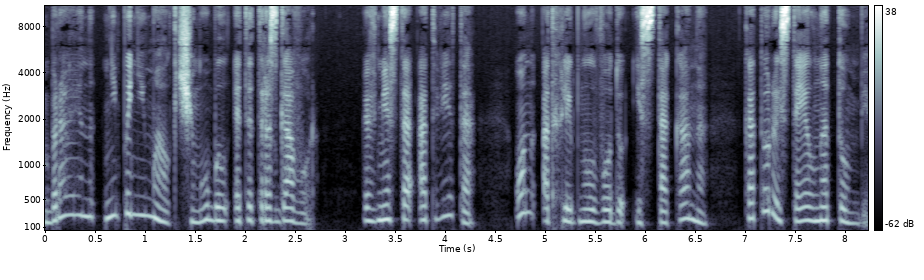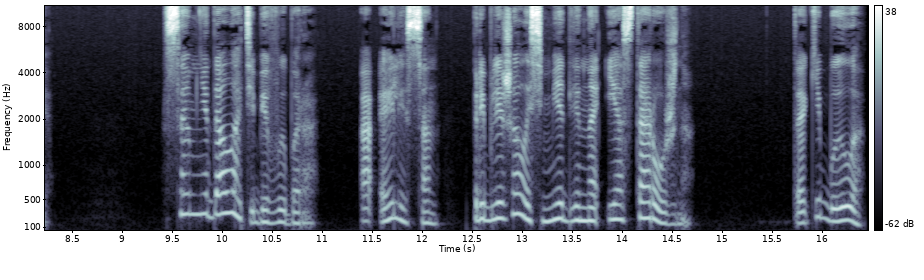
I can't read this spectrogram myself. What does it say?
Брайан не понимал, к чему был этот разговор. Вместо ответа он отхлебнул воду из стакана, который стоял на тумбе. «Сэм не дала тебе выбора, а Эллисон приближалась медленно и осторожно. Так и было.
